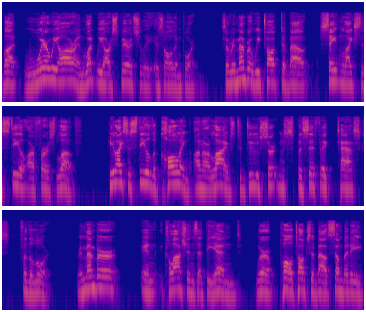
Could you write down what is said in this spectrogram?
but where we are and what we are spiritually is all important. So remember, we talked about Satan likes to steal our first love. He likes to steal the calling on our lives to do certain specific tasks for the Lord. Remember in Colossians at the end, where Paul talks about somebody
